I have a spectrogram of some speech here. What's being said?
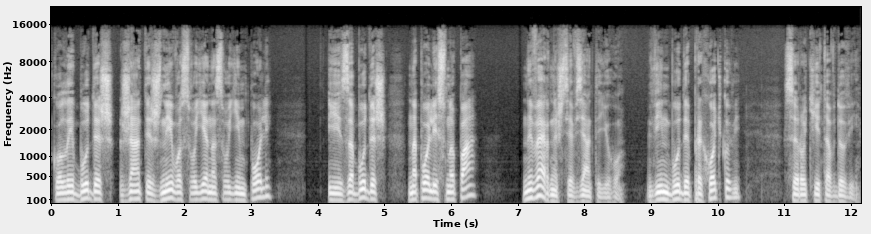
Коли будеш жати жниво своє на своїм полі і забудеш на полі снопа, не вернешся взяти його. Він буде приходькові, сироті та вдові.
